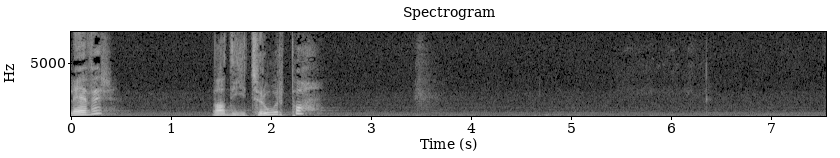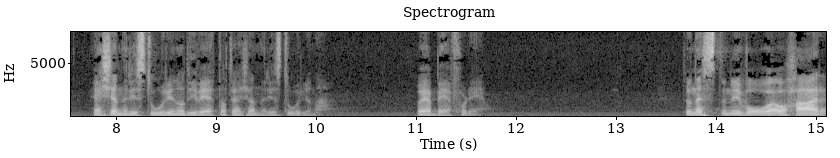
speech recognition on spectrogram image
lever? Hva de tror på? Jeg kjenner historien, og de vet at jeg kjenner historiene. Og jeg ber for dem. Det neste nivået, og her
